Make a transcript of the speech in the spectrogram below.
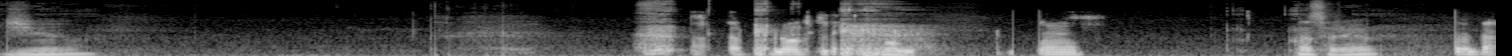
ja. Ja, förlåt lite. Vad sa du? Nu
